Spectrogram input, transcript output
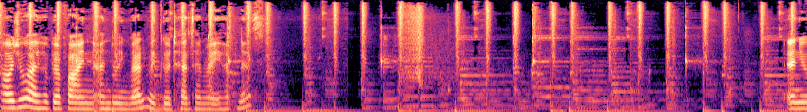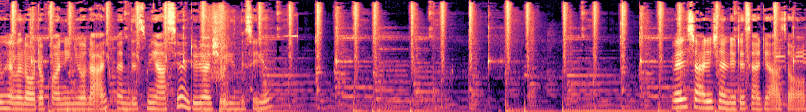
How are you? I hope you're fine and doing well with good health and very happiness. And you have a lot of fun in your life and this is me Asiya and today I show you in this video Very stylish and latest ideas of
